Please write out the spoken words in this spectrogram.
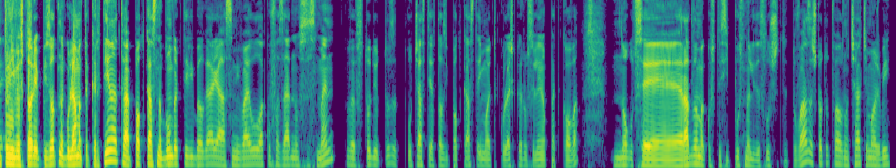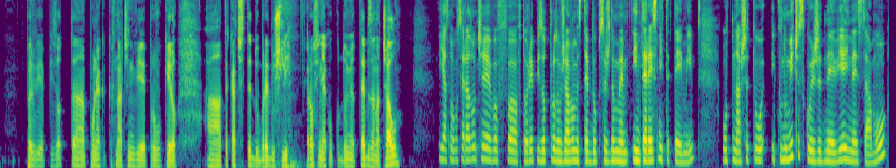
Ето ни във втори епизод на Голямата картина. Това е подкаст на Bloomberg TV България. Аз съм Ивайло Лаков, а заедно с мен в студиото за участие в този подкаст е и моята колежка Руселина Петкова. Много се радвам, ако сте си пуснали да слушате това, защото това означава, че може би първият епизод а, по някакъв начин ви е провокирал. А, така че сте добре дошли. Роси, няколко думи от теб за начало. И аз много се радвам, че в втория епизод продължаваме с теб да обсъждаме интересните теми от нашето економическо ежедневие и не само.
